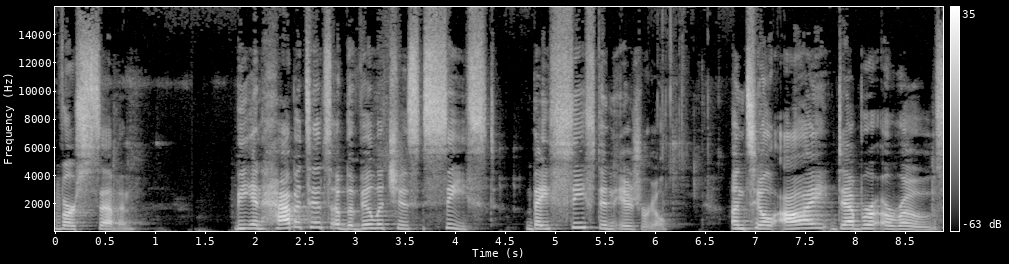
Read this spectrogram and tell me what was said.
Verse 7 The inhabitants of the villages ceased, they ceased in Israel, until I, Deborah, arose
